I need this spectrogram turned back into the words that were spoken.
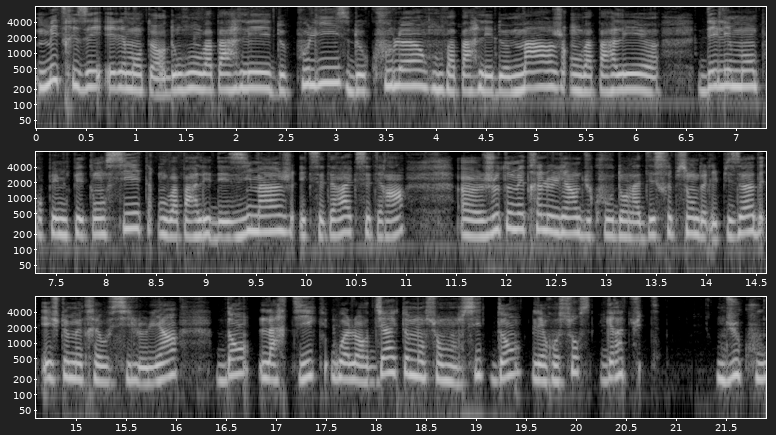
maîtriser Elementor. Donc on va parler de police, de couleurs, on va parler de marge, on va parler euh, d'éléments pour PMP ton site, on va parler des images, etc. etc. Euh, je te mettrai le lien du coup dans la description de l'épisode et je te mettrai aussi le lien dans l'article ou alors directement sur mon site dans les ressources gratuites. Du coup,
